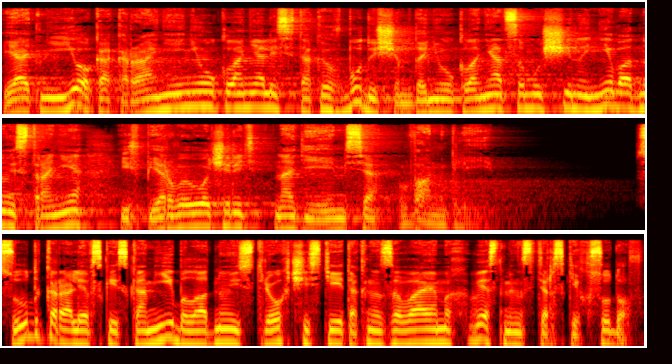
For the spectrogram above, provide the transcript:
И от нее, как ранее не уклонялись, так и в будущем, да не уклонятся мужчины ни в одной стране и в первую очередь, надеемся, в Англии. Суд королевской скамьи был одной из трех частей так называемых Вестминстерских судов,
